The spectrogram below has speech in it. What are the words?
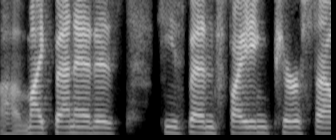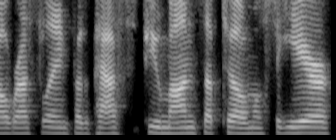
Uh, Mike Bennett is, he's been fighting pure style wrestling for the past few months, up to almost a year.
